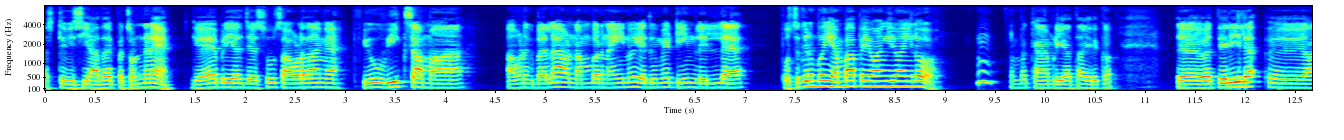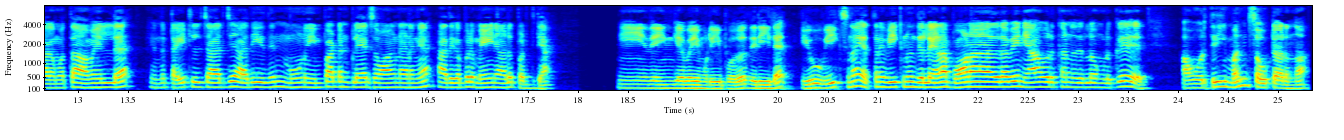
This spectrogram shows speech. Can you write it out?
ஃபஸ்ட்டு விஷயம் அதான் இப்போ சொன்னனே. கேப்ரியல் ஜெசூஸ் அவ்வளோதாங்க ஃபியூ வீக்ஸ் ஆமா. அவனுக்கு பதிலாக அவன் நம்பர் நைனும் எதுவுமே டீமில் இல்லை. பொசுக்குன்னு போய் எம்பாப்பை வாங்கிடுவாங்களோ? ம், ரொம்ப காமெடியாக தான் இருக்கும். தெரியல. ஆக மொத்தம் அவன் இல்லை. இந்த டைட்டில் சார்ஜ் அது இதுன்னு மூணு இம்பார்ட்டன்ட் பிளேயர்ஸை வாங்கினானுங்க. அதுக்கப்புறம் மெயின் ஆள் படுத்துட்டான். நீ இது இங்கே போய் முடிய போதோ தெரியல. ஃபியூ வீக்ஸ்னால் எத்தனை வீக்னு தெரியல. ஏன்னா போன தடவை ஞாபகம் இருக்கான்னு தெரியல உங்களுக்கு. அவன் ஒரு த்ரீ மந்த்ஸ் அவுட்டாக இருந்தான்.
